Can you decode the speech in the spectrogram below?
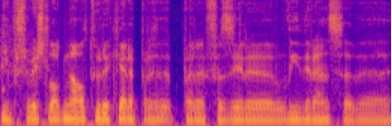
e percebeste logo na altura que era para, para fazer a liderança da,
